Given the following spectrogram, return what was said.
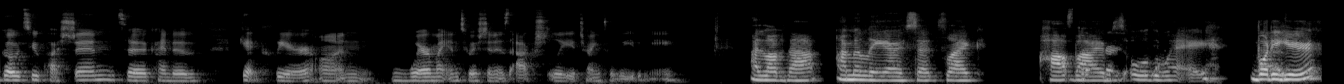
go to question to kind of get clear on where my intuition is actually trying to lead me. I love that. I'm a Leo, so it's like heart vibes all the way. What are you?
